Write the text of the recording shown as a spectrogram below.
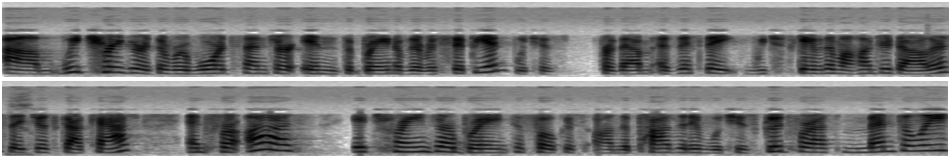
um, we trigger the reward center in the brain of the recipient, which is for them as if they we just gave them a hundred dollars, they just got cash. And for us, it trains our brain to focus on the positive, which is good for us mentally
